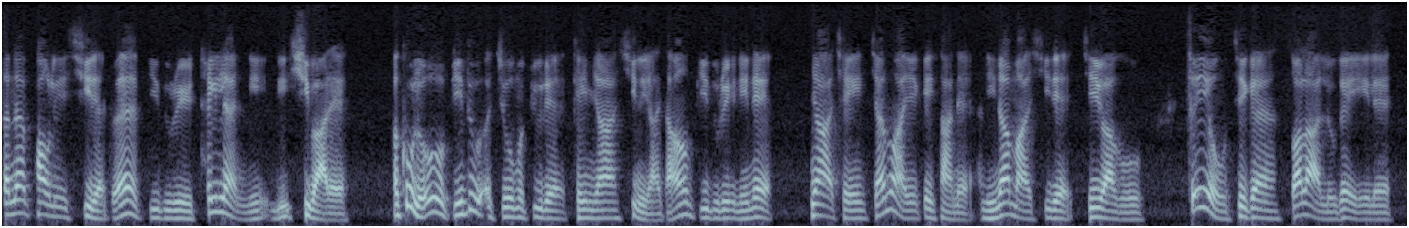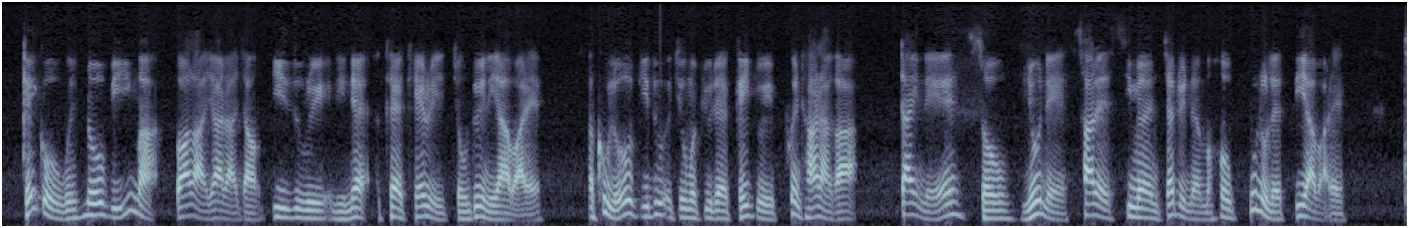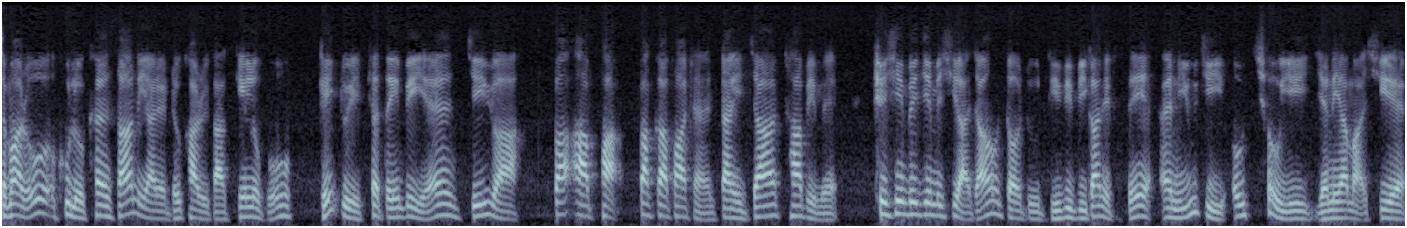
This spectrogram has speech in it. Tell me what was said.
တနက်ဖောက်လေးရှိတဲ့အတွက်ပြည်သူတွေထိတ်လန့်နေရှိပါတယ်အခုလိုပြည်သူအကျိုးမပြုတဲ့ဂိမ်းများရှိနေတာကြောင့်ပြည်သူတွေအနေနဲ့ညအချိန်ကျမ်းမာရေးကိစ္စနဲ့အနီးနားမှာရှိတဲ့ခြေရွာကိုစေယုံခြေကန်သွားလာလိုခဲ့ရင်လည်းဂိတ်ကိုဝင်နှိုးပြီးမှသွားလာရတာကြောင့်ပြည်သူတွေအနေနဲ့အခက်အခဲတွေကြုံတွေ့နေရပါတယ် အခုလိုပြည်သူအကျိုးမပြုတဲ့ဂိတ်တွေဖွင့်ထားတာကတိုက်နယ်ဇုံမြို့နယ်စတဲ့စီမံချက်တွေနဲ့မဟုတ်ဘူးလို့လည်းသိရပါတယ်ကျမတို့အခုလိုခံစားနေရတဲ့ဒုက္ခတွေကကင်းလို့ကိုဂိတ်တွေဖြတ်သိမ်းပေးရန်ကြေးရွာပအဖပကဖထံတိုင်ကြားထားပေမဲ့ဖြည့်ရှင်းပေးခြင်းမရှိတာကြောင့်တော်တူ DVB ကနေတစ်ဆင့် NUG အုပ်ချုပ်ရေးရန်နေရာမှာရှိတဲ့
